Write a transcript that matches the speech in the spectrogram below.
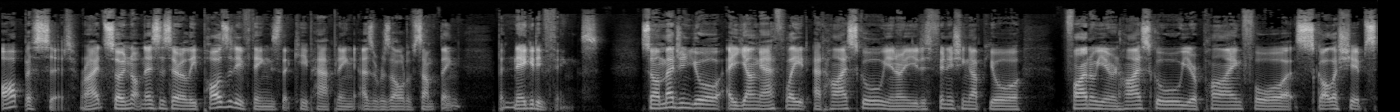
opposite, right? So not necessarily positive things that keep happening as a result of something, but negative things. So imagine you're a young athlete at high school, you know, you're just finishing up your final year in high school, you're applying for scholarships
